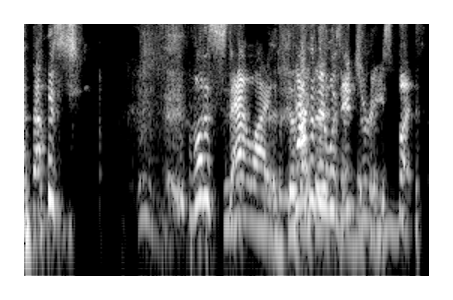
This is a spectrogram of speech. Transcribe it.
that was what a stat line. Half of it was injuries, but does my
